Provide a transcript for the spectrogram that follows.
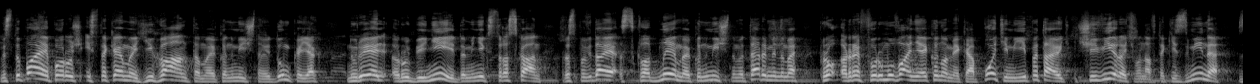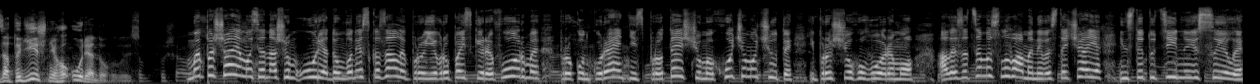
виступає поруч із такими гігантами економічної думки, як Нуріель Рубіні і Домінік Строскан. Розповідає складними економічними термінами про реформування економіки. А потім її питають, чи вірить вона в такі зміни за тодішнього уряду. Ми пишаємося нашим урядом. Вони сказали про європейські реформи, про конкурентність, про те, що ми хочемо чути і про що говоримо. Але за цими словами не вистачає інституційної сили,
